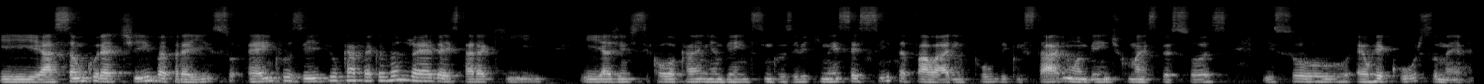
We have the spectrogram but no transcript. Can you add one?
E a ação curativa para isso é, inclusive, o Café com o Evangelho, é estar aqui e a gente se colocar em ambientes, inclusive, que necessita falar em público, estar em um ambiente com mais pessoas. Isso é o recurso né,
